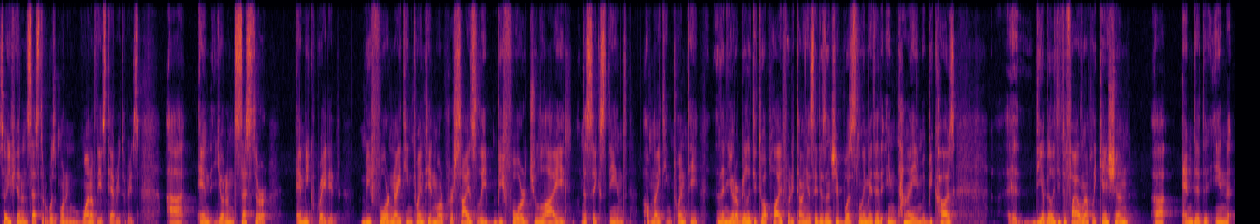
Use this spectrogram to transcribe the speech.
So if your ancestor was born in one of these territories uh, and your ancestor emigrated before 1920 and more precisely before July the 16th of 1920, then your ability to apply for Italian citizenship was limited in time because uh, the ability to file an application uh, ended in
